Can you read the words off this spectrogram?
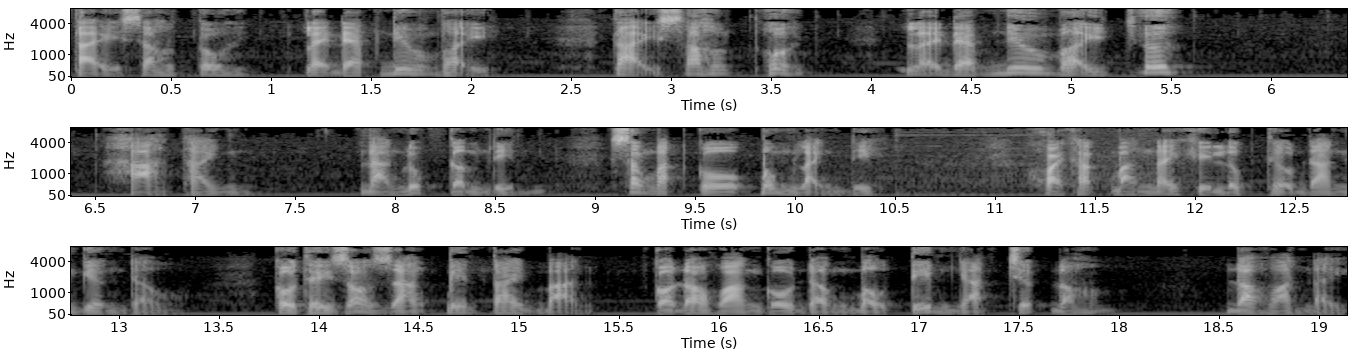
Tại sao tôi lại đẹp như vậy? Tại sao tôi lại đẹp như vậy chứ? Hà Thanh Đang lúc cầm đến Sang mặt cô bông lạnh đi. Khoảnh khắc bàn nãy khi lục thiệu đan nghiêng đầu, Cô thấy rõ ràng bên tai bạn Có đo hoa ngô đồng màu tím nhạt trước đó. Đo hoa này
